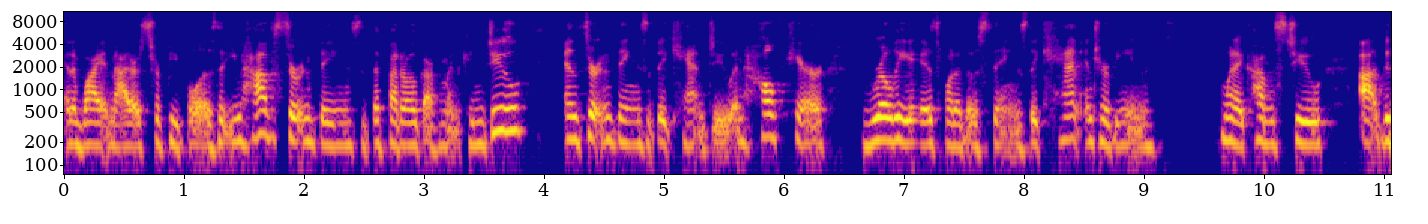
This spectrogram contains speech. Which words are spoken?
and why it matters for people is that you have certain things that the federal government can do and certain things that they can't do. And healthcare really is one of those things. They can't intervene when it comes to uh, the,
